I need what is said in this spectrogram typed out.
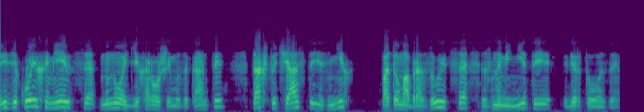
среди коих имеются многие хорошие музыканты, так что часто из них потом образуются знаменитые виртуозы.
